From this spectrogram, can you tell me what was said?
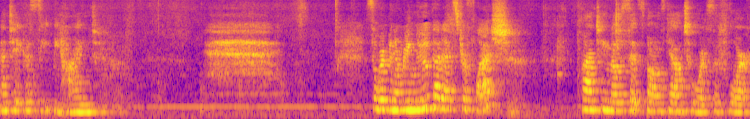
and take a seat behind. So we're going to remove that extra flesh, planting those sits bones down towards the floor.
